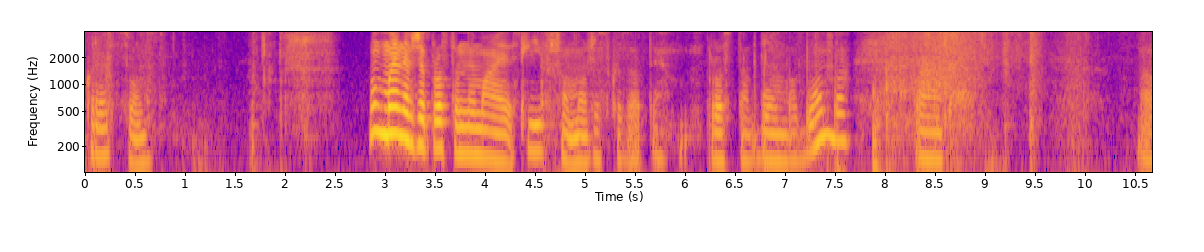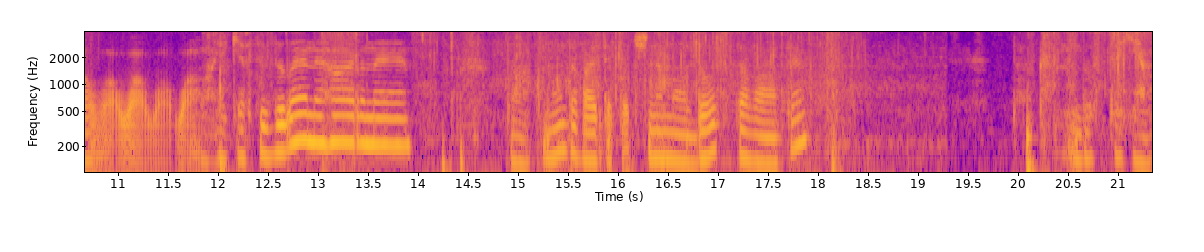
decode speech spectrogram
красу. Ну, в мене вже просто немає слів, що можу сказати. Просто бомба-бомба. Так. Вау, вау, вау, вау, вау. Яке все зелене, гарне. Так, ну давайте почнемо доставати. Достаємо.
